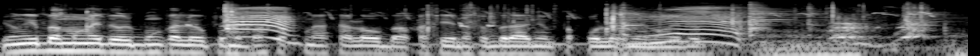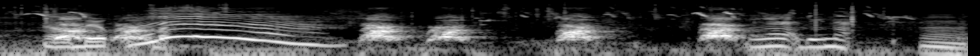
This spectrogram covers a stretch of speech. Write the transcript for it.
Yung iba mga idol, bung kalaw pinapasok na sa loob ah, kasi nasobra yung pakulo ng mga idol. Na overcook? Nga na, di na. Hmm.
